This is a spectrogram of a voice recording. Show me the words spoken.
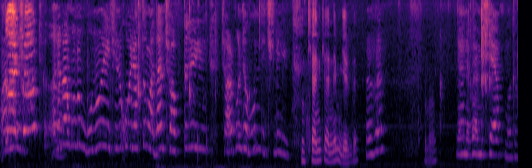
Kaç at? Anne ben bunu bunun içine koyacaktım. Neden çarptı? Çarpınca bunun içine girdi. Kendi kendine mi girdi? Hı hı. Tamam. Yani ben bir şey yapmadım.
